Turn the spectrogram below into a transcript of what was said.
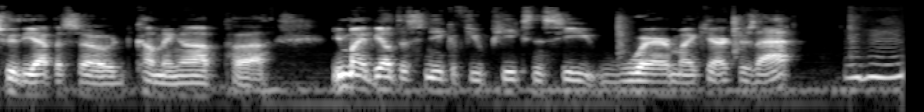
to the episode coming up. Uh, you might be able to sneak a few peeks and see where my character's at. Mm-hmm.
